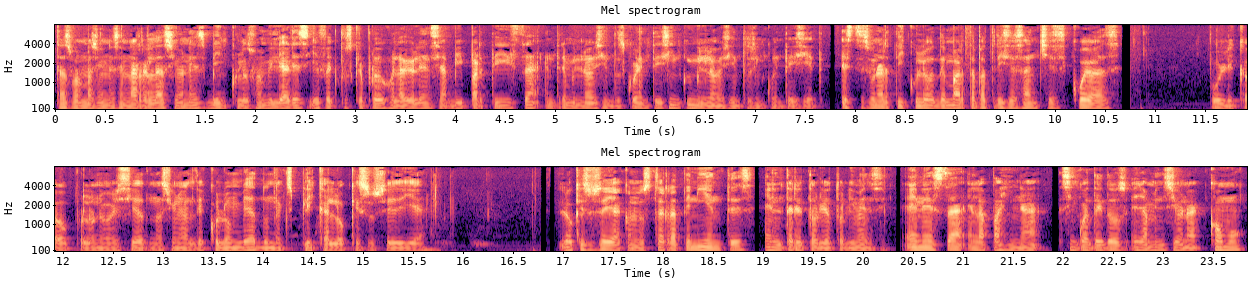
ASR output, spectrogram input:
transformaciones en las relaciones, vínculos familiares y efectos que produjo la violencia bipartidista entre 1945 y 1957. Este es un artículo de Marta Patricia Sánchez Cuevas publicado por la Universidad Nacional de Colombia, donde explica lo que sucedía lo que sucedía con los terratenientes en el territorio tolimense. En esta, en la página 52, ella menciona cómo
